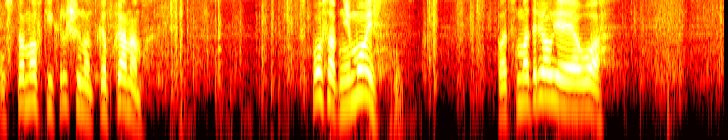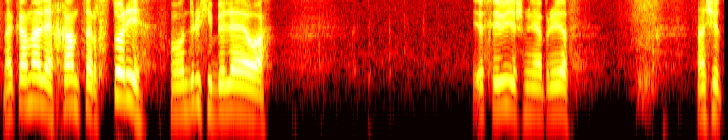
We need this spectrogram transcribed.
установки крыши над капканом. Способ не мой. Подсмотрел я его на канале Hunter Story у Андрюхи Беляева. Если видишь меня, привет. Значит,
